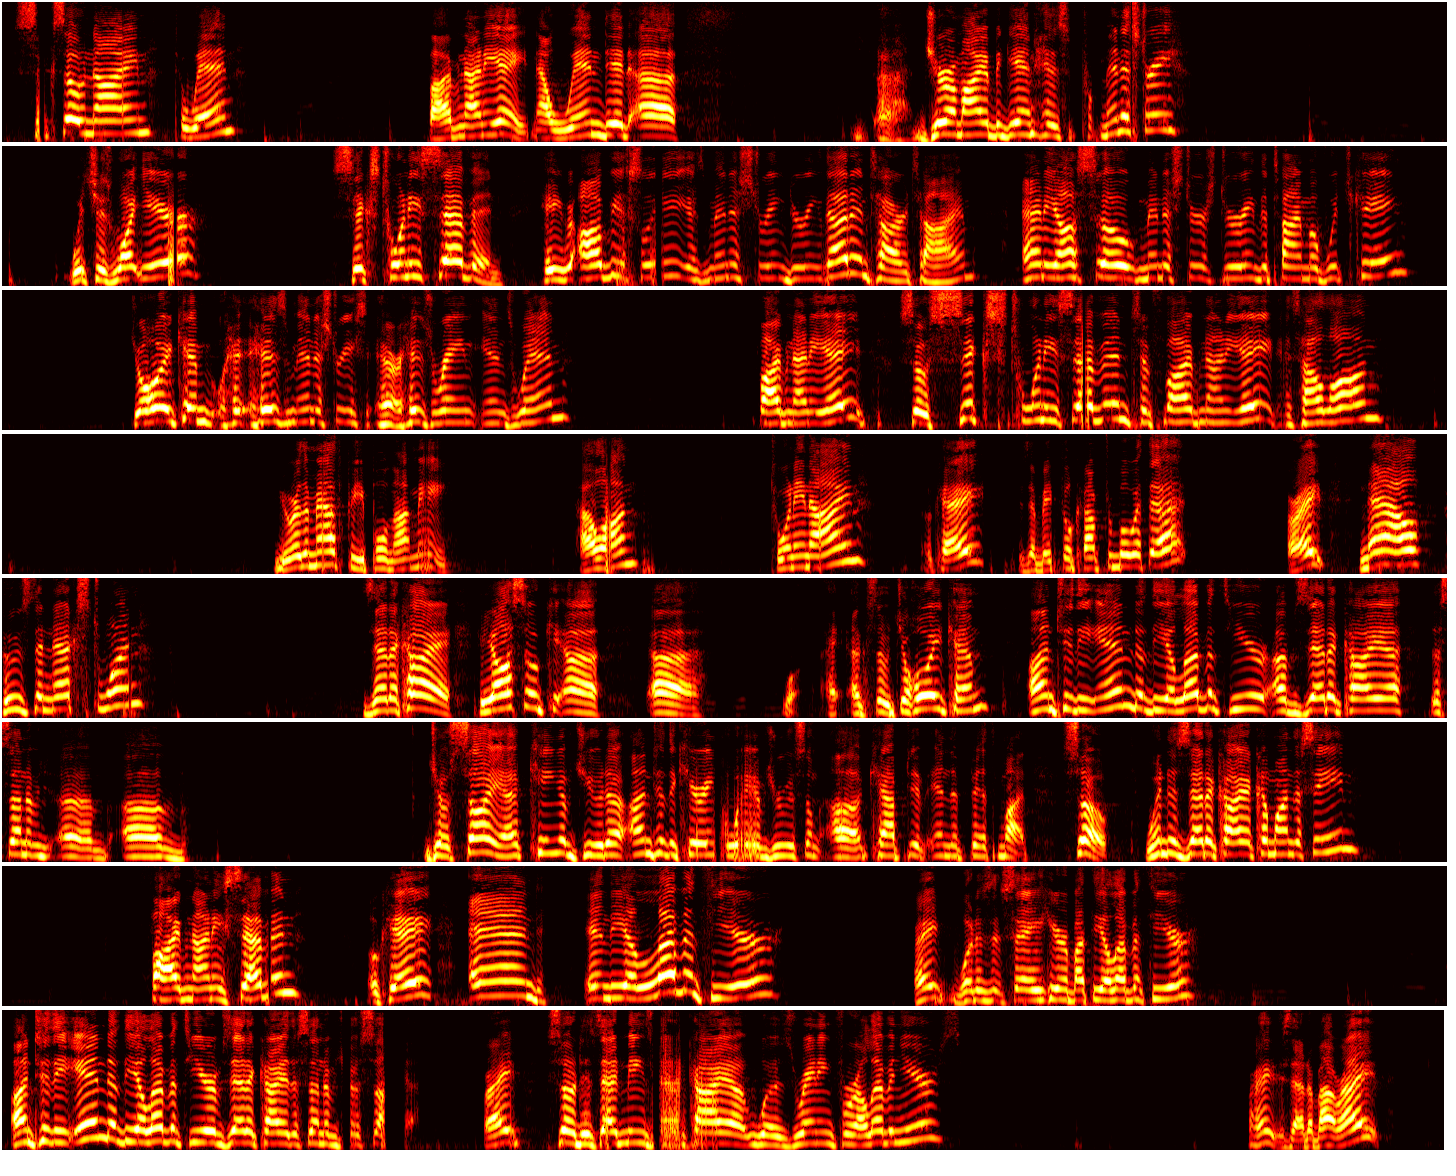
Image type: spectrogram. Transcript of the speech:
609 to when? 598. Now, when did uh, uh, Jeremiah begin his ministry? Which is what year? 627. He obviously is ministering during that entire time, and he also ministers during the time of which king? Jehoiakim, his ministry, or his reign ends when? 598. So 627 to 598 is how long? You are the math people, not me. How long? 29? Okay. Does everybody feel comfortable with that? All right. Now, who's the next one? Zedekiah. He also, uh, uh, so Jehoiakim, unto the end of the 11th year of Zedekiah, the son of, of, of Josiah, king of Judah, unto the carrying away of Jerusalem uh, captive in the fifth month. So, when does Zedekiah come on the scene? 597. Okay? And in the 11th year, right? What does it say here about the 11th year? Unto the end of the 11th year of Zedekiah the son of Josiah. Right? So does that mean Zedekiah was reigning for 11 years? Right? Is that about right?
